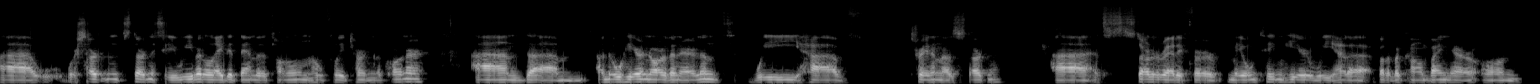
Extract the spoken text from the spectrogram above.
uh, we're starting starting to see a wee bit of light at the end of the tunnel, and hopefully turning the corner. And um, I know here in Northern Ireland we have training as starting. Uh, it's started ready for my own team here. We had a bit of a combine there on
